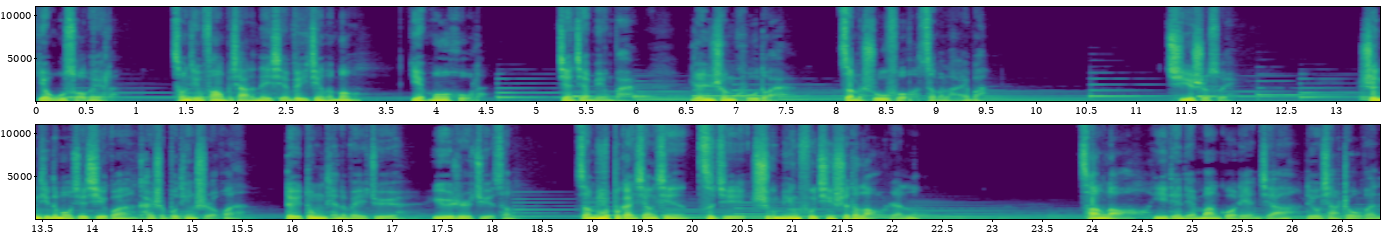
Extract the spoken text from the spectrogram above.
也无所谓了，曾经放不下的那些未尽的梦也模糊了，渐渐明白。人生苦短，怎么舒服怎么来吧。七十岁，身体的某些器官开始不听使唤，对冬天的畏惧与日俱增，怎么也不敢相信自己是个名副其实的老人了。苍老一点点漫过脸颊，留下皱纹，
